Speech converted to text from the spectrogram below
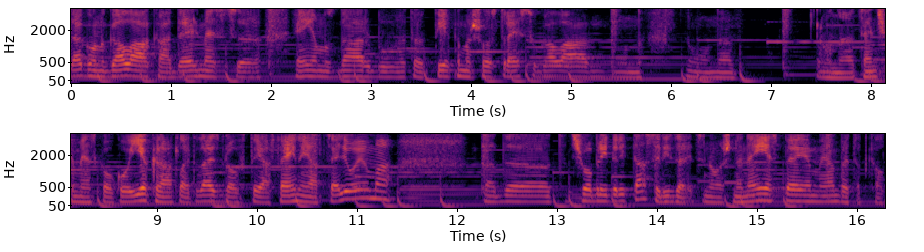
deguna galā, kādēļ mēs ejam uz darbu, tiekam ar šo stresu galā un, un, un cenšamies kaut ko iekrāt, lai tad aizbrauktu tajā feinajā ceļojumā. Tad, tad šobrīd arī tas ir izaicinoši. Ne neiespējami, ja, bet atkal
